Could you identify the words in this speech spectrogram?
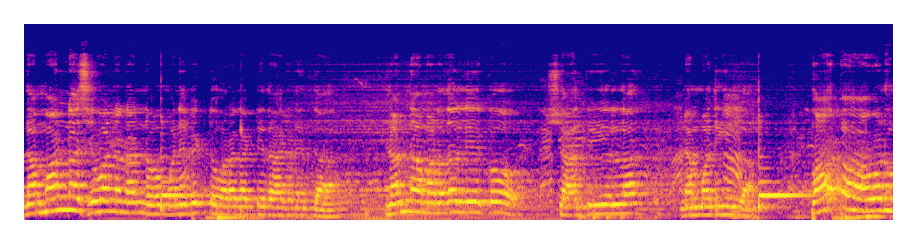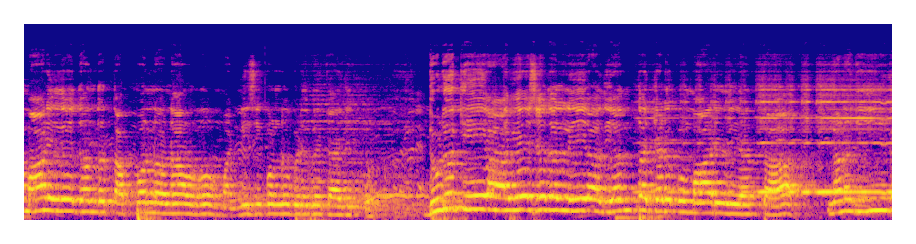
ನಮ್ಮಣ್ಣ ಶಿವಣ್ಣನನ್ನು ಮನೆ ಬಿಟ್ಟು ಹೊರಗಟ್ಟಿದಾಗನಿಂದ ನನ್ನ ಮನದಲ್ಲೇಕೋ ಶಾಂತಿ ಇಲ್ಲ ನೆಮ್ಮದಿ ಇಲ್ಲ. ಪಾಪ ಅವನು ಮಾಡಿದೊಂದು ತಪ್ಪನ್ನು ನಾವು ಮನ್ನಿಸಿಕೊಂಡು ಬಿಡಬೇಕಾಗಿತ್ತು. ದುಡುಕಿ ಆವೇಶದಲ್ಲಿ ಅದೆಂತ ಕೆಡುಕು ಮಾಡಿದೆ ಅಂತ ನನಗೆ ಈಗ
